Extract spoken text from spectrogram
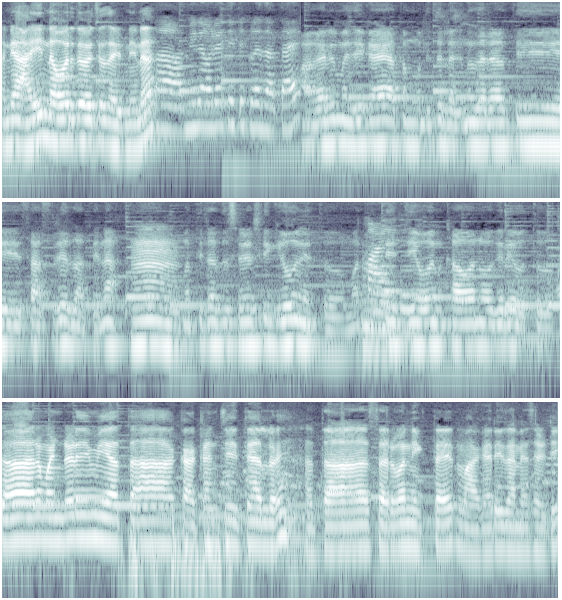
आणि आई नवरदेवाच्या साईडने ना? हा, मी नवऱ्याची तिकडे जात आहे. माघारी म्हणजे काय आता मुलीचं लग्न झाल्यावर ती सासरे जाते ना? हम्म. मग तिला दुसऱ्या दिवशी घेऊन येतो. मग तिथे. जेवण खावण वगैरे होतो. तर मंडळी मी आता काकांच्या इथे आलोय. आता सर्व निघतायत माघारी जाण्यासाठी.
